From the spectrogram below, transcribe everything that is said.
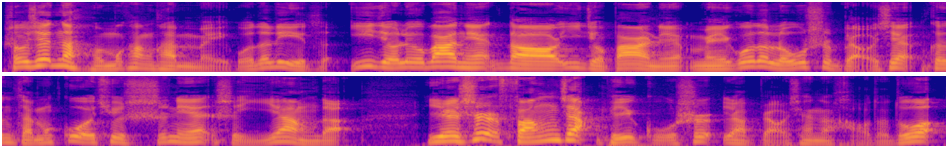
首先呢，我们看看美国的例子。一九六八年到一九八二年，美国的楼市表现跟咱们过去十年是一样的，也是房价比股市要表现的好得多。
